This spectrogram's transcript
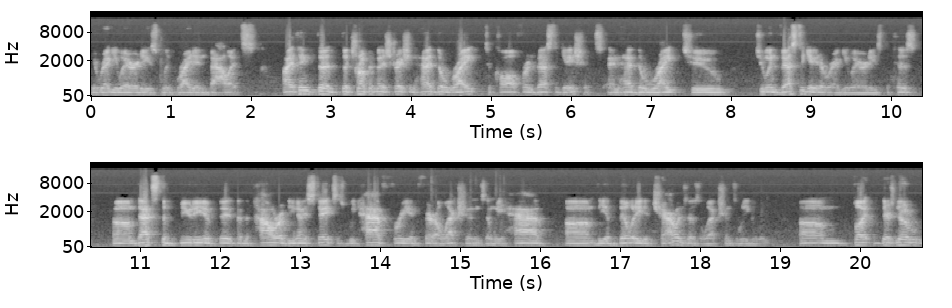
irregularities with write in ballots, I think the, the Trump administration had the right to call for investigations and had the right to to investigate irregularities because um, that's the beauty of the, the power of the United States is we have free and fair elections and we have um, the ability to challenge those elections legally. Um, but there's no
